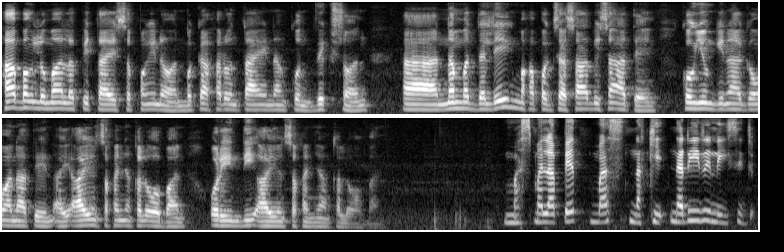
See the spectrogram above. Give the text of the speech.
habang lumalapit tayo sa Panginoon, magkakaroon tayo ng conviction uh, na madaling makapagsasabi sa atin kung yung ginagawa natin ay ayon sa Kanyang kalooban o hindi ayon sa Kanyang kalooban. Mas malapit, mas naki- naririnig si Diyo-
